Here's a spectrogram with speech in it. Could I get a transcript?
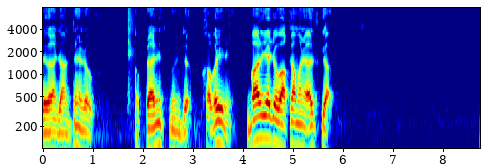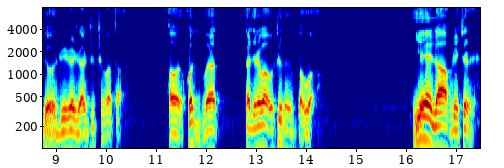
لگانا جانتے ہیں لوگ اور پلاننگ کی خبر ہی نہیں بار یہ جو واقعہ میں نے عرض کیا جو چھپا تھا اور خود میرا تجربہ اسی قسم کا ہوا یہ لا آف نیچر ہے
